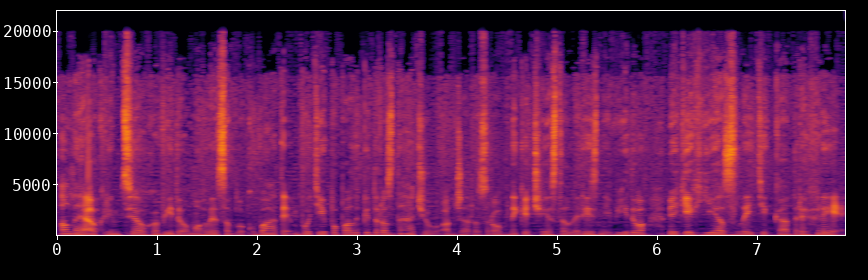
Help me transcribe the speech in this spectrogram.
Але окрім цього, відео могли заблокувати, бо ті попали під роздачу, адже розробники чистили різні відео, в яких є злиті кадри гри.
